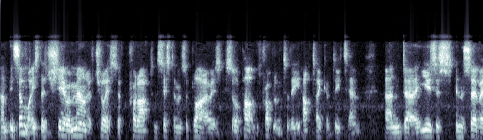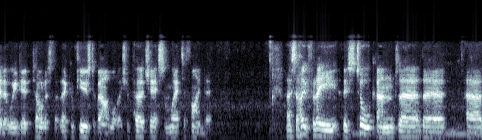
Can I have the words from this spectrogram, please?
Um, in some ways, the sheer amount of choice of product and system and supplier is sort of part of the problem to the uptake of DTEM. And uh, users in the survey that we did told us that they're confused about what they should purchase and where to find it. Uh, so hopefully this talk and uh, the uh,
